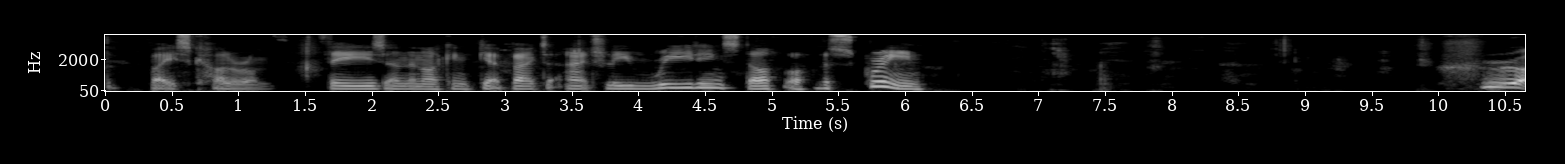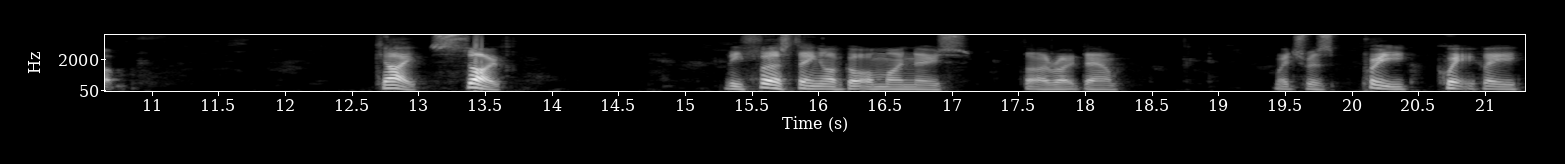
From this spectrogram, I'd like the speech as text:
the base color on these, and then I can get back to actually reading stuff off the screen. Okay, so the first thing I've got on my news that I wrote down, which was pretty quickly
